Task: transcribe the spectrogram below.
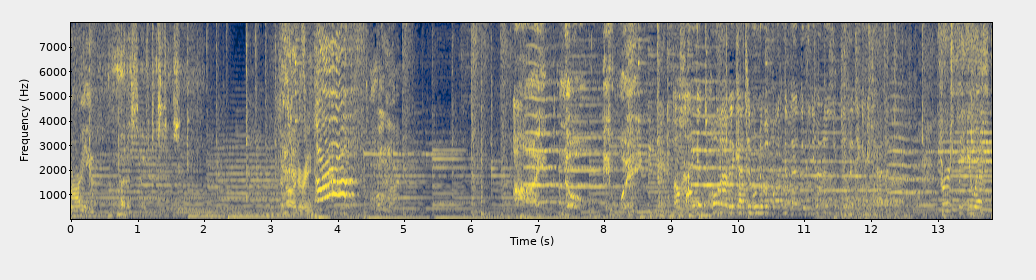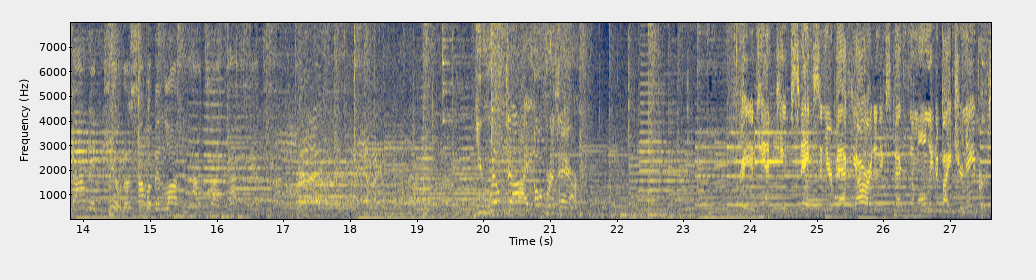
are you? I'm at a safe distance. It's an artery. Hold First, the U.S. found and killed Osama bin Laden outside Pakistan. You will die over there! You can't keep snakes in your backyard and expect them only to bite your neighbors.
